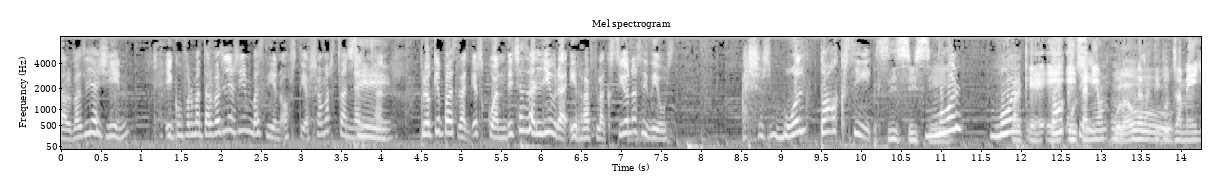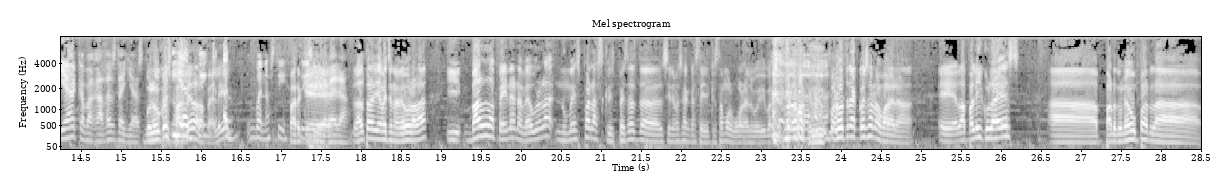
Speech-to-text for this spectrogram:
te'l vas llegint i conforme te'l vas llegint vas dient, hòstia, això m'està enganxant. Sí. Però què passa? Que és quan deixes el llibre i reflexiones i dius això és molt tòxic, Sí, sí, sí. molt, molt perquè ell, tòxic. ell tenia un, un, Voleu- unes actituds amb ella que a vegades deies... Voleu que us I parli de la dic- pel·li? et- Bueno, sí. perquè Sí, veure. l'altre dia vaig anar a veure-la i val la pena anar a veure-la només per les crispetes del cinema Sant Castell, que estan molt bones, vull dir, perquè, però per altra cosa no vale nada. Eh, la pel·lícula és, uh, perdoneu per la-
